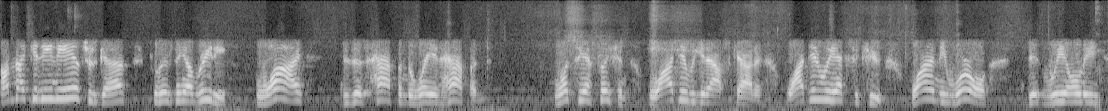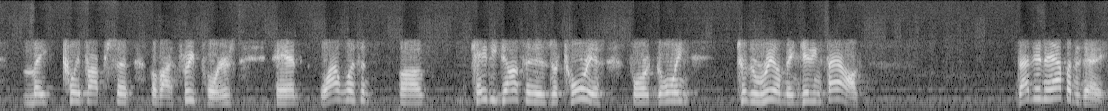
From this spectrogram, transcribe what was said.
I'm not getting any answers, guys, from everything I'm reading. Why did this happen the way it happened? What's the explanation? Why did we get out scouted? Why didn't we execute? Why in the world did we only make 25% of our three pointers? And why wasn't uh, KD Johnson is notorious for going to the rim and getting fouled? That didn't happen today.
